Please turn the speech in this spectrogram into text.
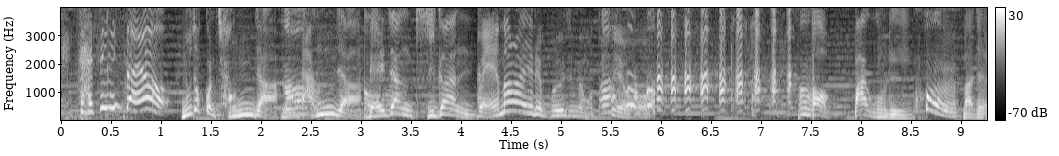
자신 있어요. 무조건 정자, 어. 남자, 내장, 기관, 뭐 MRI를 보여주면 어떡해요? 떡, 빠구리. 콩. 맞아요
